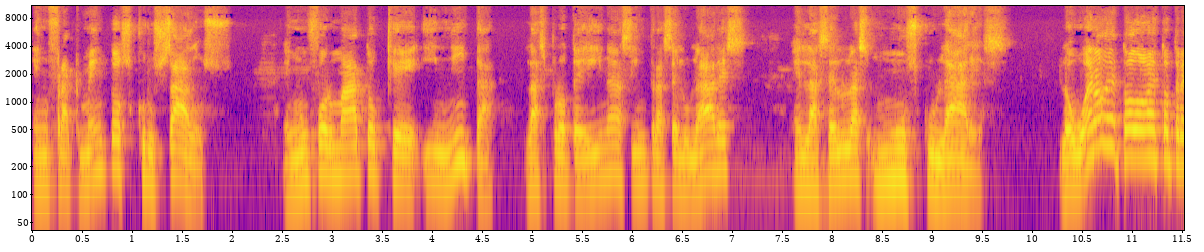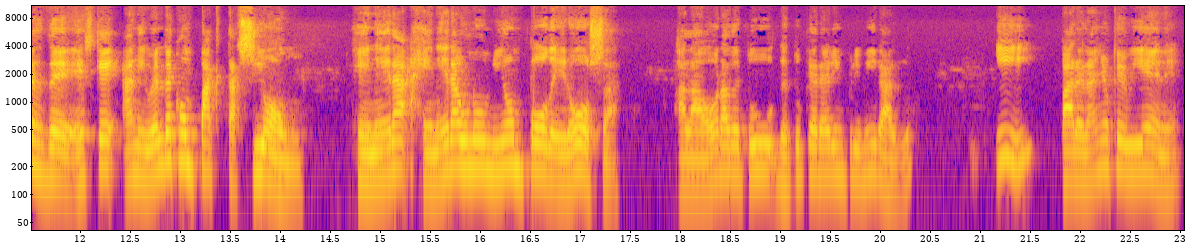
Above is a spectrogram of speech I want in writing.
en, fragmentos cruzados en un formato que imita las proteínas intracelulares en las células musculares. Lo bueno de todo esto 3D es que a nivel de compactación genera, genera una unión poderosa a la hora de tú, de querer imprimir algo. Y para el año que viene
